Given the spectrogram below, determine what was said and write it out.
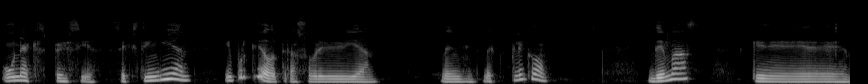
una especie se extinguían y por qué otras sobrevivían. ¿Me, me explico? De más que,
